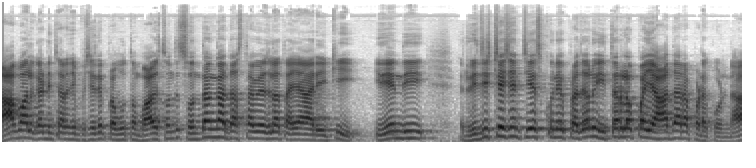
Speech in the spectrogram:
లాభాలు గడించాలని చెప్పేసి అయితే ప్రభుత్వం భావిస్తుంది. సొంతంగా దస్తావేజుల తయారీకి ఇదేంది? రిజిస్ట్రేషన్ చేసుకునే ప్రజలు ఇతరులపై ఆధారపడకుండా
